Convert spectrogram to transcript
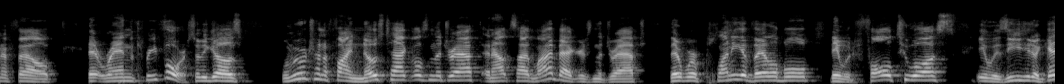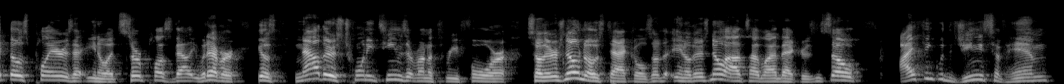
NFL that ran the 3 4. So he goes, When we were trying to find nose tackles in the draft and outside linebackers in the draft, there were plenty available. They would fall to us. It was easy to get those players at, you know, at surplus value, whatever. He goes, now there's 20 teams that run a 3 4. So there's no nose tackles or, you know, there's no outside linebackers. And so I think with the genius of him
